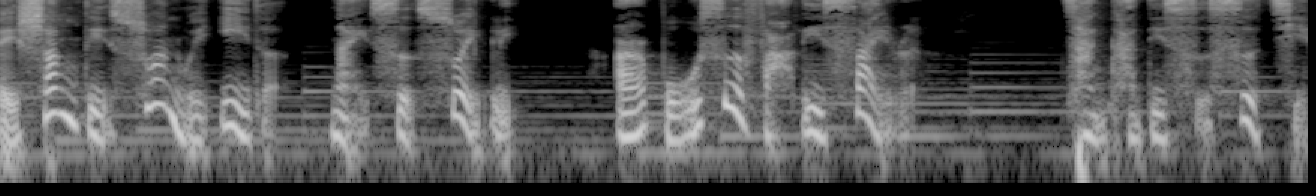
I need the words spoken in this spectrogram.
被上帝算为义的乃是税吏，而不是法利赛人。参看第十四节。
